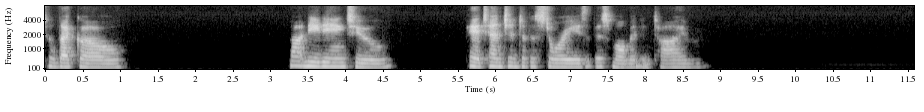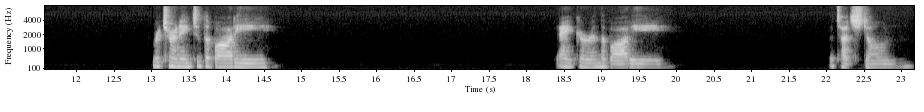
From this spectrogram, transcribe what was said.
to let go, not needing to pay attention to the stories at this moment in time. returning to the body, anchor in the body, the touchstone,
